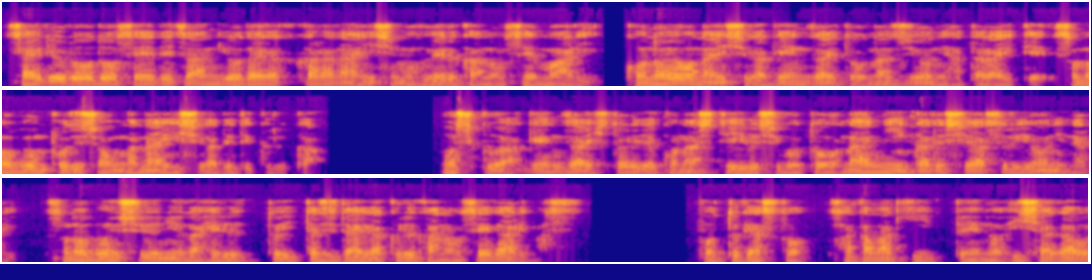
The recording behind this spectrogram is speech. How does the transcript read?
裁量労働制で残業代がかからない医師も増える可能性もあり、このような医師が現在と同じように働いて、その分ポジションがない医師が出てくるか、もしくは現在一人でこなしている仕事を何人かでシェアするようになり、その分収入が減るといった時代が来る可能性があります。ポッドキャスト、坂巻一平の医者が教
